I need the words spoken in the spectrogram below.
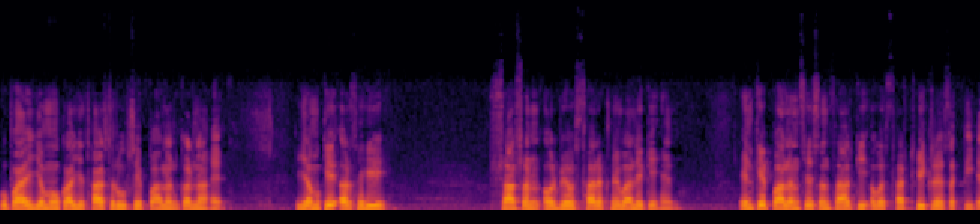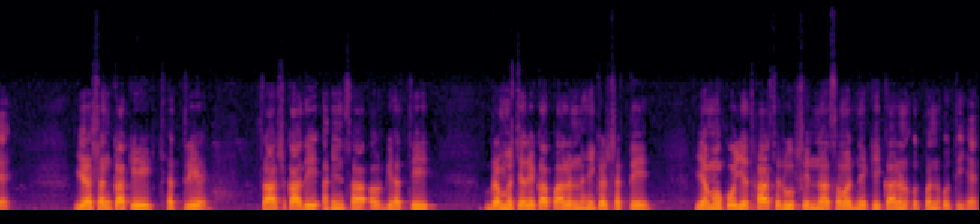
उपाय यमों का यथार्थ रूप से पालन करना है। यम के अर्थ ही शासन और व्यवस्था रखने वाले के हैं। इनके पालन से संसार की अवस्था ठीक रह सकती है। यह शंका की क्षत्रिय शासकादि अहिंसा और गृहस्थी ब्रह्मचर्य का पालन नहीं कर सकते, यमों को यथार्थ रूप से न समझने के कारण उत्पन्न होती है।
